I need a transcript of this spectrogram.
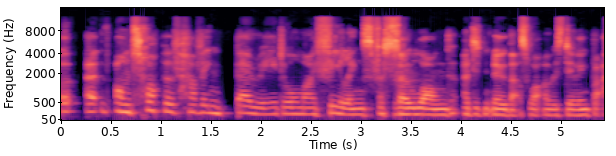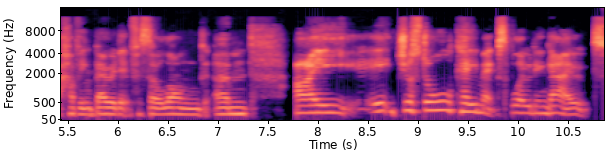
uh, uh, on top of having buried all my feelings for so Mm. long, I didn't know that's what I was doing, but having Mhm. buried it for so long, um, I it just all came exploding out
